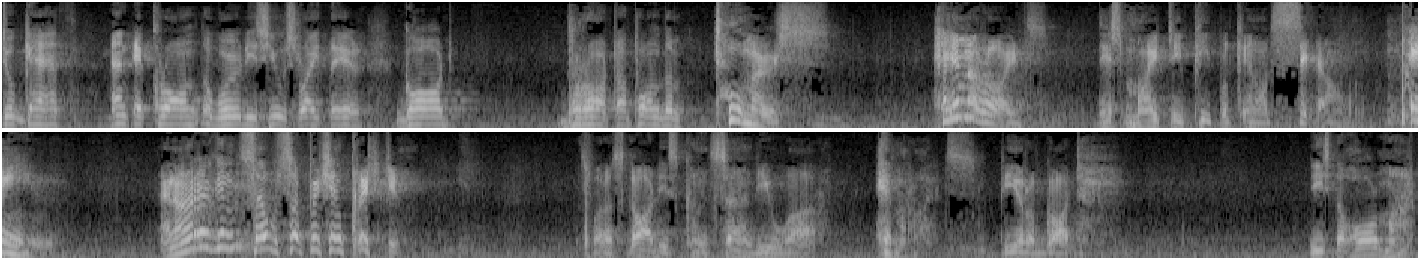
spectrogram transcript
to Gath, and Ekron. The word is used right there. God brought upon them tumors, hemorrhoids. This mighty people cannot sit down. Pain. An arrogant, self sufficient Christian. As far as God is concerned, you are hemorrhoids. Fear of God is the hallmark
